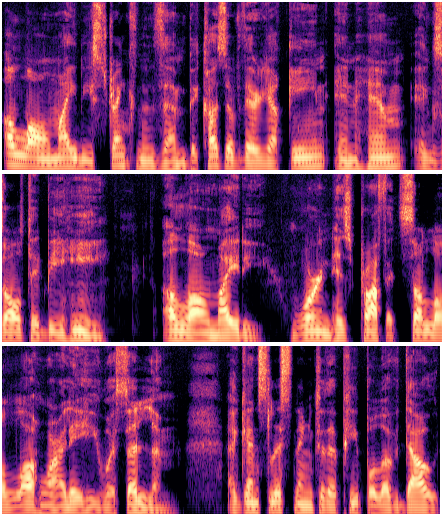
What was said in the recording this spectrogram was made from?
Allah Almighty strengthens them because of their yaqeen in Him, exalted be He. Allah Almighty warned His Prophet sallallahu alaihi wasallam against listening to the people of doubt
